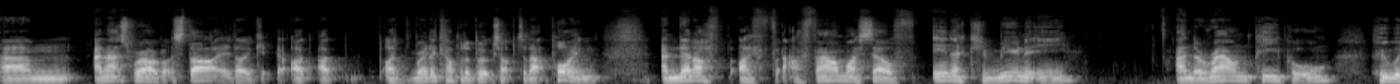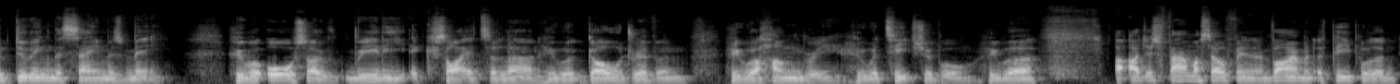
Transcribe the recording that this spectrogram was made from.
Um, and that's where I got started. Like I, I, I'd read a couple of books up to that point, and then I, I, I found myself in a community and around people who were doing the same as me who were also really excited to learn, who were goal driven, who were hungry, who were teachable, who were. I just found myself in an environment of people, and,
